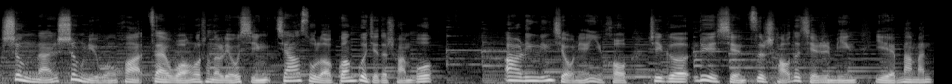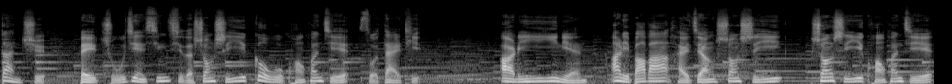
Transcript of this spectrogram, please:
剩男剩女文化在网络上的流行加速了光棍节的传播。二零零九年以后，这个略显自嘲的节日名也慢慢淡去，被逐渐兴起的双十一购物狂欢节所代替。二零一一年，阿里巴巴还将双十一、双十一狂欢节、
